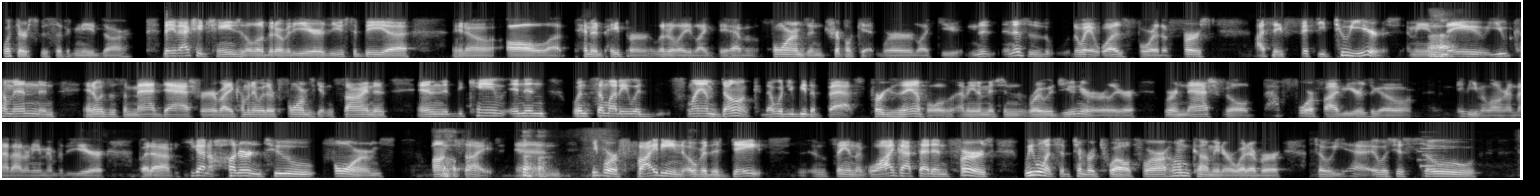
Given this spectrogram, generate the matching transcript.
what their specific needs are. They've actually changed a little bit over the years. It used to be a you know, all uh, pen and paper. Literally, like they have forms in triplicate where like you, and this is the way it was for the first, I say, 52 years. I mean, uh-huh. they you'd come in and and it was just a mad dash for everybody coming in with their forms getting signed, and and it became, and then when somebody would slam dunk, that would be the best. For example, I mean, I mentioned Roy Wood Jr. earlier. We are in Nashville about four or five years ago, maybe even longer than that. I don't even remember the year, but um, he got 102 forms on site, and people are fighting over the dates and saying like, "Well, I got that in first. We want September 12th for our homecoming or whatever." So yeah, it was just so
